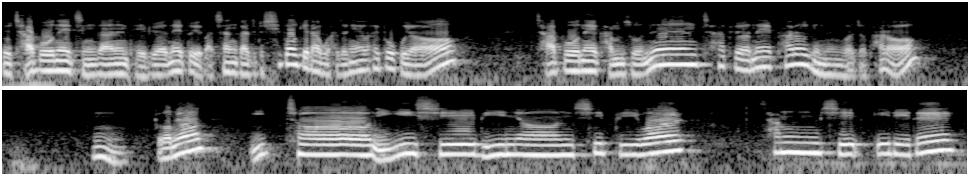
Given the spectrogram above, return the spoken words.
그 자본의 증가는 대변에 또 마찬가지로 10억이라고 가정해 보고요. 자본의 감소는 차변에 8억 있는 거죠. 8억. 음, 그러면 2022년 12월 31일에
